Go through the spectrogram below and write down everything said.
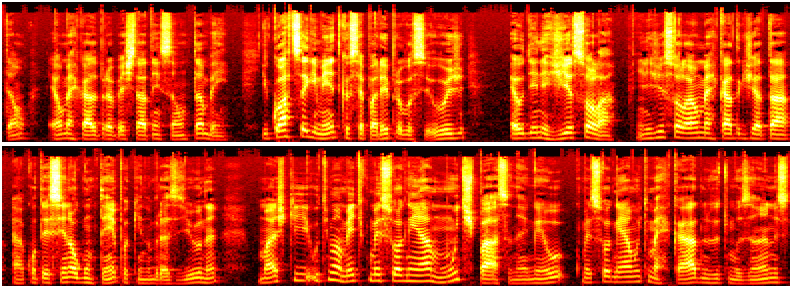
Então, é um mercado para prestar atenção também. E o quarto segmento que eu separei para você hoje é o de energia solar. Energia solar é um mercado que já está acontecendo há algum tempo aqui no Brasil, né? mas que ultimamente começou a ganhar muito espaço, né? Ganhou, começou a ganhar muito mercado nos últimos anos,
